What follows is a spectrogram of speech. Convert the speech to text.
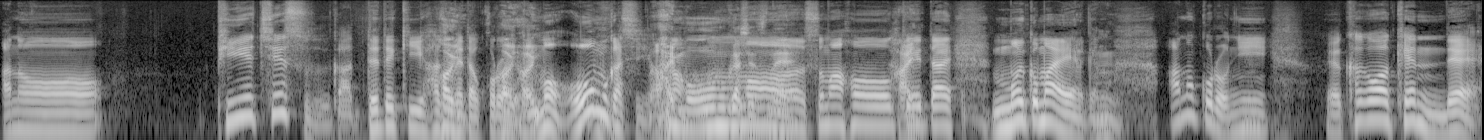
あのー PHS が出てき始めた頃はいはいはい。もう大昔はいもう大昔ですね。スマホはい。携帯、もう一個前やけど、あの頃にえー香川県で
